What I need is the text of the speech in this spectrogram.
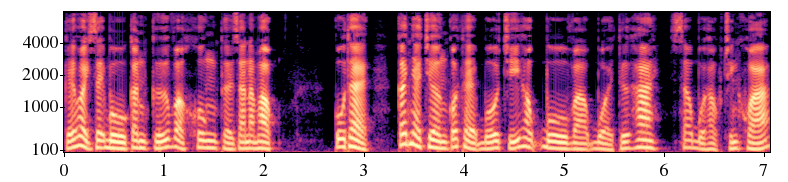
Kế hoạch dạy bù căn cứ vào khung thời gian năm học – Cụ thể, các nhà trường có thể bố trí học bù vào buổi thứ hai sau buổi học chính khóa,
